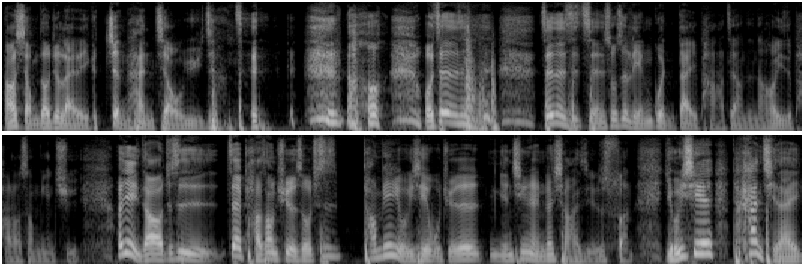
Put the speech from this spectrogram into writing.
然后想不到就来了一个震撼教育这样子。然后我真的是真的是只能说是连滚带爬这样子，然后一直爬到上面去。而且你知道，就是在爬上去的时候，就是。旁边有一些，我觉得年轻人跟小孩子也就算了，有一些他看起来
